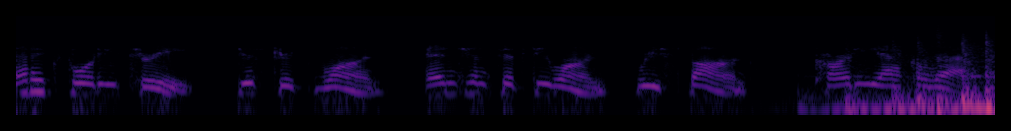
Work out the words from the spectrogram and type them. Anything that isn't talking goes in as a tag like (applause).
Medic 43, District 1, Engine 51, response, cardiac arrest.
